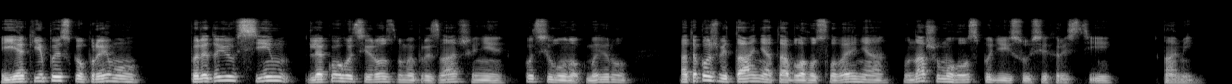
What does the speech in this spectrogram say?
І як єпископ Риму передаю всім, для кого ці роздуми призначені, поцілунок миру, а також вітання та благословення в нашому Господі Ісусі Христі. Амінь.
